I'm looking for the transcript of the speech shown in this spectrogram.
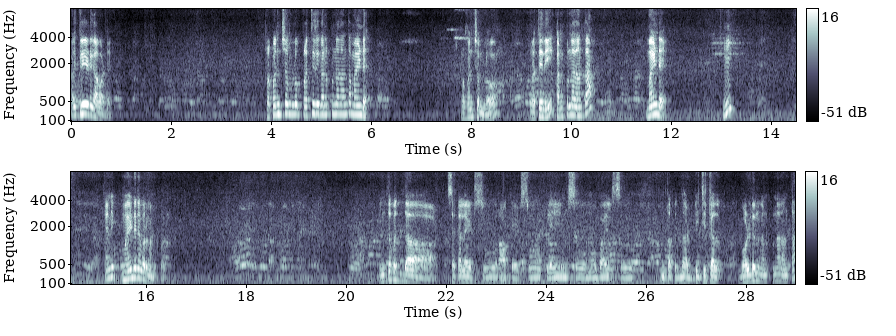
అది క్రియేట్ కాబట్టి. ప్రపంచంలో ప్రతిదీ కనుక్కున్నదంతా మైండే ప్రపంచంలో ప్రతిదీ కనుక్కున్నదంతా మైండే. కానీ మైండ్ని ఎవరు కనుక్కోవాలి? ఇంత పెద్ద సెటలైట్స్ రాకెట్స్ ప్లేన్స్ మొబైల్స్ ఇంత పెద్ద డిజిటల్ వరల్డ్ని కనుక్కున్నదంతా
